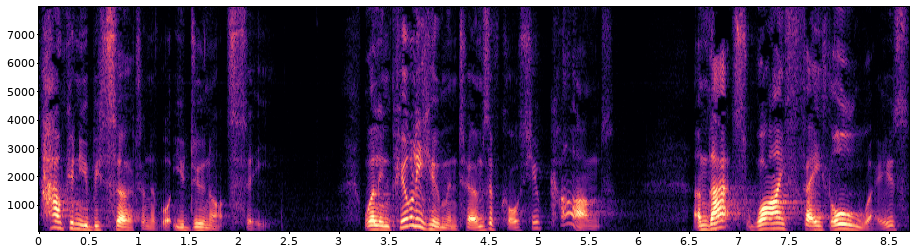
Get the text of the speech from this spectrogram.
How can you be certain of what you do not see? Well, in purely human terms, of course, you can't. And that's why faith always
